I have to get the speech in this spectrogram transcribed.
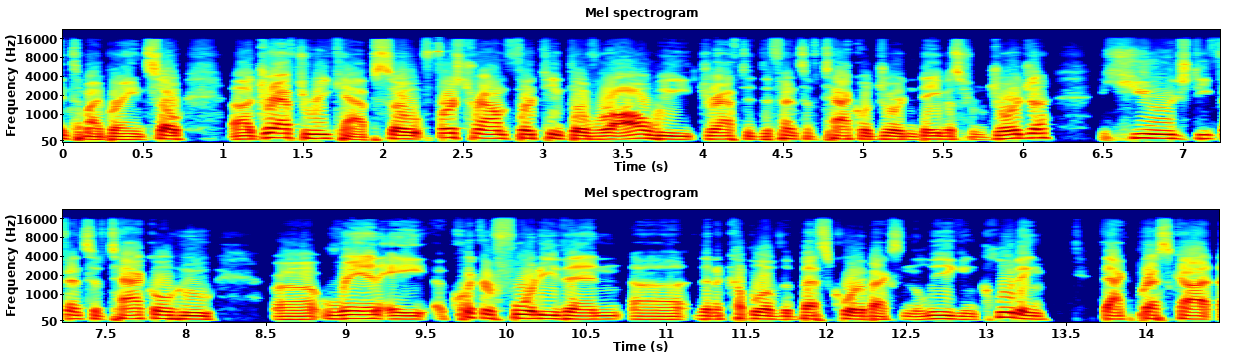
into my brain. So, uh, draft recap. So, first round, 13th overall, we drafted defensive tackle Jordan Davis from Georgia, a huge defensive tackle who uh, ran a, a, quicker 40 than uh, than a couple of the best quarterbacks in the league, including Dak Prescott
